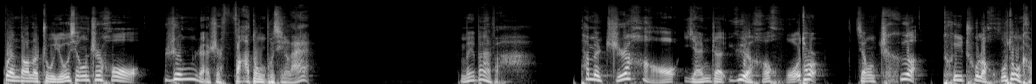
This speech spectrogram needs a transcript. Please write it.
灌到了主油箱之后，仍然是发动不起来。没办法，他们只好沿着月河胡同将车推出了胡同口，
